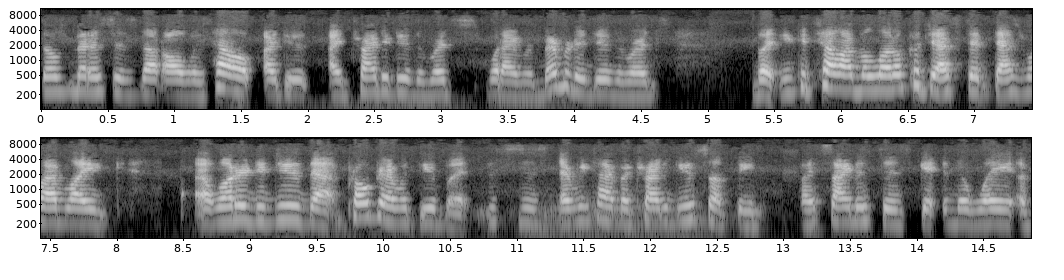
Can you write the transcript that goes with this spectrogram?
those medicines not always help. I do I try to do the rinse when I remember to do the rinse, but you can tell I'm a little congested. That's why I'm like I wanted to do that program with you, but this is every time I try to do something, my sinuses get in the way of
